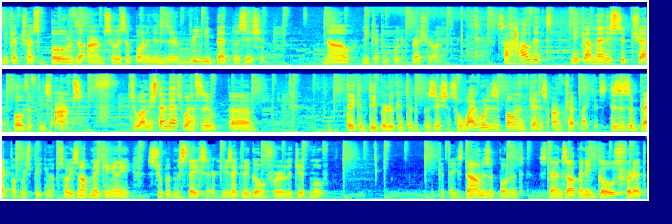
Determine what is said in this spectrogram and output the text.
Mica traps both of the arms, so his opponent is in a really bad position. Now Mica can put the pressure on it. So how did Mica manage to trap both of these arms? To understand that, we'll have to um, take a deeper look into the position. So why would his opponent get his arm trapped like this? This is a black belt we're speaking of, so he's not making any stupid mistakes here. He's actually going for a legit move. Mica takes down, his opponent stands up and he goes for that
